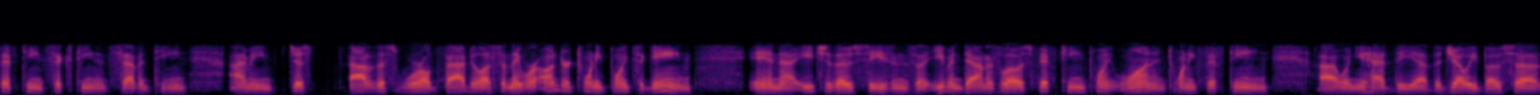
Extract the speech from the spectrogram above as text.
15 16 and 17 i mean just out of this world fabulous and they were under 20 points a game in uh, each of those seasons uh, even down as low as 15.1 in 2015 uh, when you had the uh, the Joey Bosa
